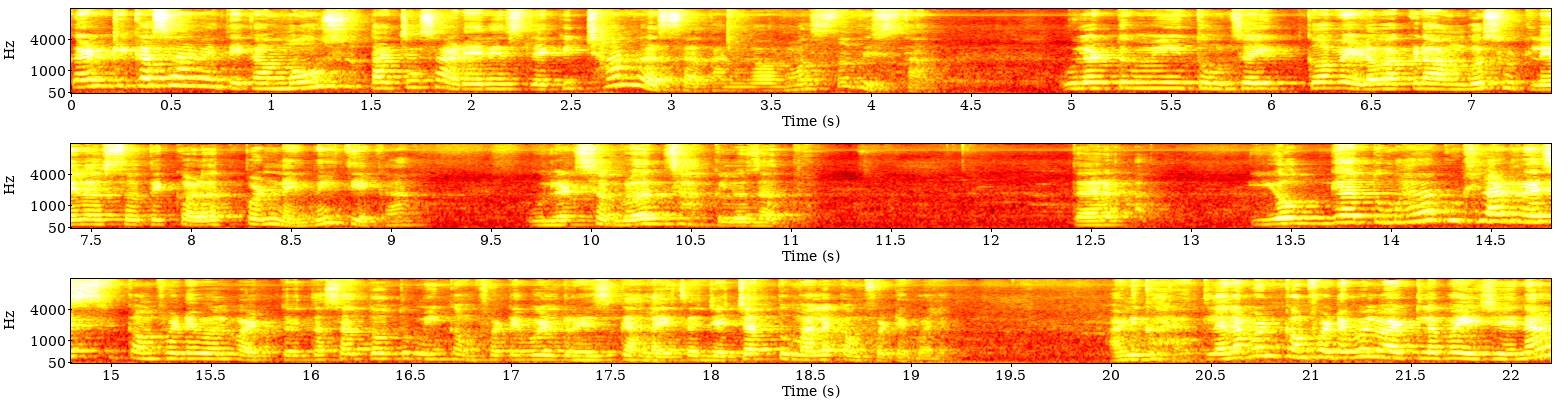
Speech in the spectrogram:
कारण की कसं आहे माहिती आहे का मऊ सुताच्या साड्या नेसल्या की छान बसतात अंगावर मस्त दिसतात. उलट तुम्ही तुमचं इतकं वेडवाकडं अंग सुटलेलं असतं ते कळत पण नाही माहिती आहे का? उलट सगळंच झाकलं जातं. तर योग्य तुम्हाला कुठला ड्रेस कम्फर्टेबल वाटतो आहे तसा तो तुम्ही कम्फर्टेबल ड्रेस घालायचा ज्याच्यात तुम्हाला कम्फर्टेबल आहे. आणि घरातल्याला पण कम्फर्टेबल वाटलं पाहिजे ना?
